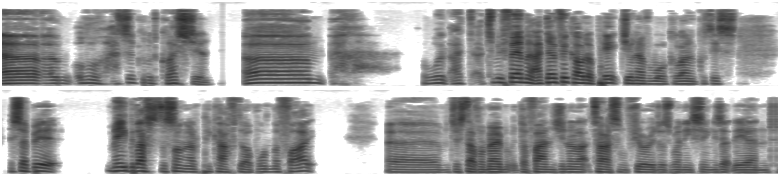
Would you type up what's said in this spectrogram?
Um. Oh, that's a good question. Um. Would, I, to be fair, man, I don't think I would have picked "You'll Never Walk Alone" because it's it's a bit. Maybe that's the song I'd pick after I've won the fight. Um, just have a moment with the fans, you know, like Tyson Fury does when he sings at the end.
